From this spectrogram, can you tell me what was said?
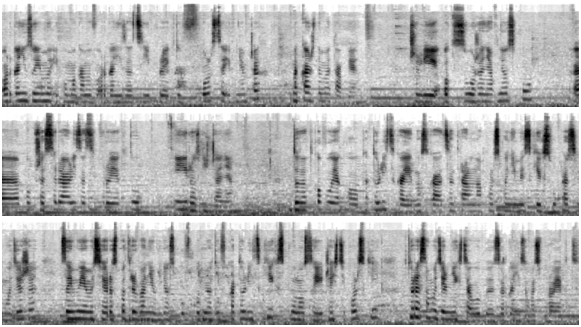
organizujemy i pomagamy w organizacji projektów w Polsce i w Niemczech na każdym etapie, czyli od złożenia wniosku poprzez realizację projektu i rozliczenie. Dodatkowo jako katolicka jednostka centralna polsko-niemieckiej współpracy młodzieży zajmujemy się rozpatrywaniem wniosków podmiotów katolickich z północnej części Polski, które samodzielnie chciałyby zorganizować projekt.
